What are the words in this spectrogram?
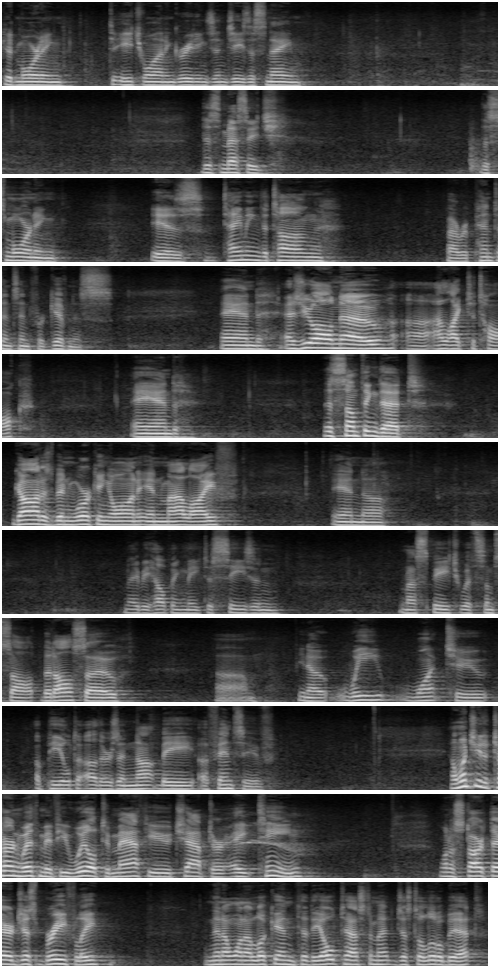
Good morning to each one and greetings in Jesus' name. This message this morning is Taming the Tongue by Repentance and Forgiveness. And as you all know, uh, I like to talk. And this is something that God has been working on in my life. And uh, maybe helping me to season my speech with some salt, but also, um, you know, we want to appeal to others and not be offensive. I want you to turn with me, if you will, to Matthew chapter 18. I want to start there just briefly, and then I want to look into the Old Testament just a little bit.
